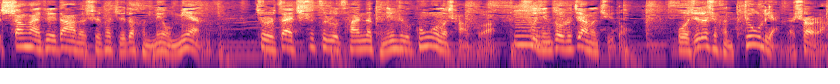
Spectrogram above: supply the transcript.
伤害最大的是他觉得很没有面子，就是在吃自助餐，那肯定是个公共的场合，父亲做出这样的举动，我觉得是很丢脸的事儿啊，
